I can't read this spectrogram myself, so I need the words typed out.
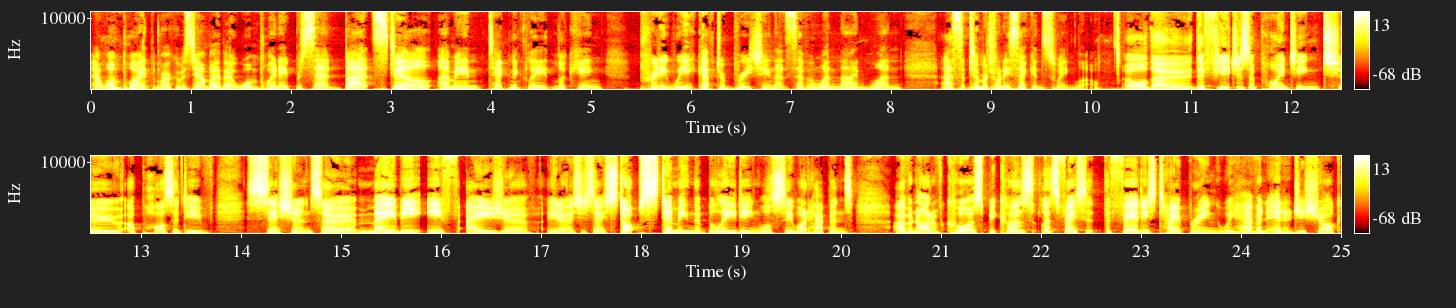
At one point, the market was down by about 1.8%, but still, I mean, technically looking pretty weak after breaching that 7191 uh, September 22nd swing low. Although the futures are pointing to a positive session. So maybe if Asia, you know, as you say, stops stemming the bleeding, we'll see what happens overnight, of course, because let's face it, the Fed is tapering. We have an energy shock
